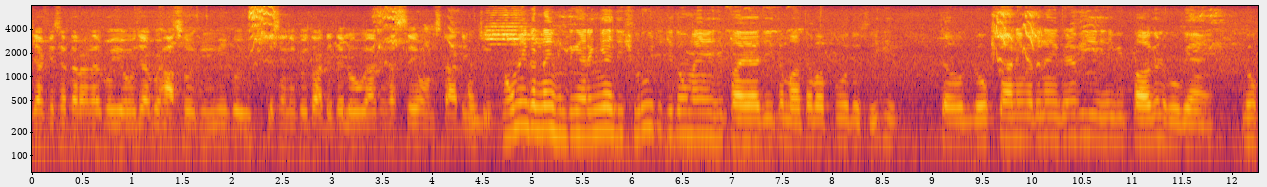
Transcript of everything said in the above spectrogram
ਜਾਂ ਕਿਸੇ ਤਰ੍ਹਾਂ ਦਾ ਕੋਈ ਉਹ ਜਾਂ ਕੋਈ ਹਾਸੋ ਨਹੀਂ ਕੋਈ ਕਿਸੇ ਨੇ ਕੋਈ ਤੁਹਾਡੇ ਤੇ ਲੋਕ ਆ ਕੇ ਹੱਸੇ ਹੋਣ ਸਟਾਰਟਿੰਗ 'ਚ? ਦੋਵੇਂ ਗੱਲਾਂ ਹੀ ਹੁੰਦੀਆਂ ਰਹੀਆਂ ਜੀ ਸ਼ੁਰੂ 'ਚ ਜਦੋਂ ਮੈਂ ਇਹ ਪਾਇਆ ਜੀ ਤਾਂ ਮਾਤਾ ਬਾਪੂ ਉਦੋਂ ਸੀਗੀ। ਤਾਂ ਉਹ ਲੋਕਾਂ ਨੇ ਮਤਲਬ ਇਹ ਕਿਹਾ ਵੀ ਇਹ ਵੀ ਪਾਗਲ ਹੋ ਗਿਆ ਹੈ। ਲੋਕ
